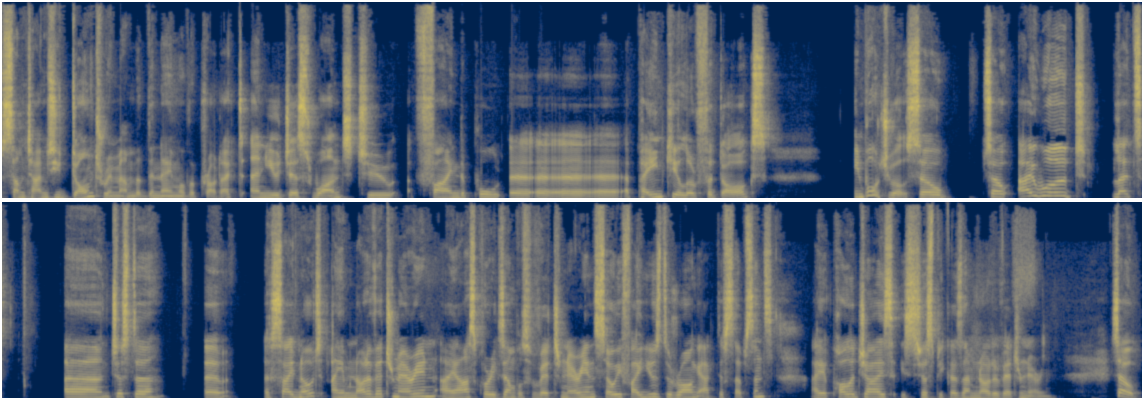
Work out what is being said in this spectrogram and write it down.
sometimes you don't remember the name of a product and you just want to find a, uh, a painkiller for dogs in Portugal. So, so I would let's uh, just a, a, a side note. I am not a veterinarian. I ask for examples for veterinarians. So if I use the wrong active substance, I apologize. It's just because I'm not a veterinarian. So,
